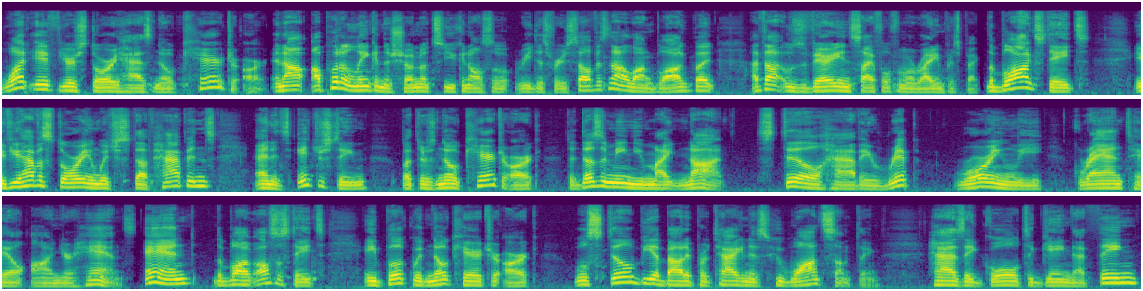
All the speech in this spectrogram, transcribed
what if your story has no character arc? And I'll, I'll put a link in the show notes so you can also read this for yourself. It's not a long blog, but I thought it was very insightful from a writing perspective. The blog states if you have a story in which stuff happens and it's interesting, but there's no character arc, that doesn't mean you might not still have a rip roaringly grand tale on your hands. And the blog also states a book with no character arc will still be about a protagonist who wants something, has a goal to gain that thing,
